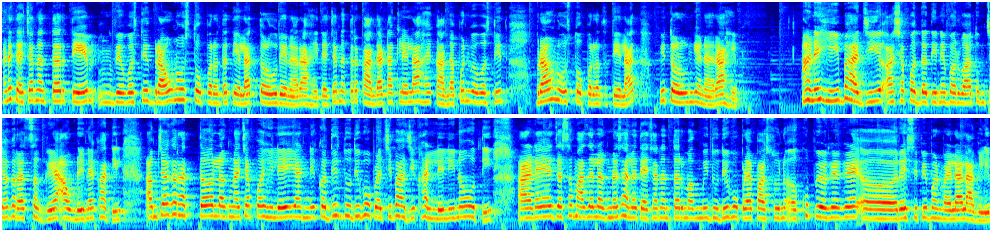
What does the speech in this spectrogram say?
आणि त्याच्यानंतर ते व्यवस्थित ब्राऊन होस तोपर्यंत तेलात तळू देणार आहे. त्याच्यानंतर कांदा टाकलेला आहे. कांदा पण व्यवस्थित ब्राऊन होस तोपर्यंत तेलात मी तळून घेणार आहे. आणि ही भाजी अशा पद्धतीने भरवा तुमच्या घरात सगळे आवडीने खातील. आमच्या घरात तर लग्नाच्या पहिले यांनी कधीच दुधी भोपळ्याची भाजी खाल्लेली नव्हती. आणि जसं माझं लग्न झालं त्याच्यानंतर मग मी दुधी भोपळ्यापासून खूप वेगवेगळे रेसिपी बनवायला लागली.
